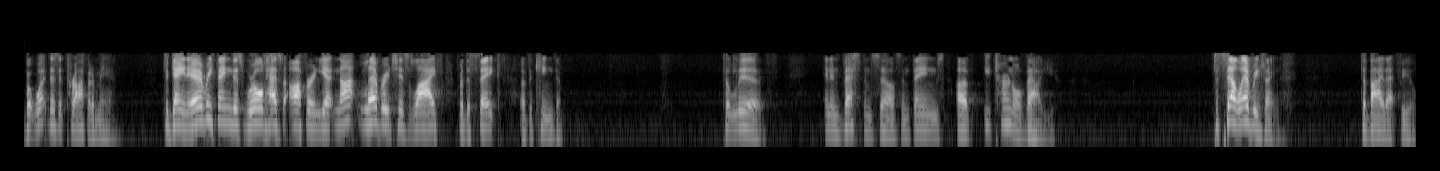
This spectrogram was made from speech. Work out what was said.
but what does it profit a man to gain everything this world has to offer and yet not leverage his life for the sake of the kingdom. To live and invest themselves in things of eternal value. To sell everything to buy that field.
